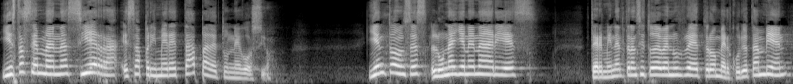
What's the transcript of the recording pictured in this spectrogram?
Y esta semana cierra esa primera etapa de tu negocio. Y entonces, luna llena en Aries, termina el tránsito de Venus retro, Mercurio también,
